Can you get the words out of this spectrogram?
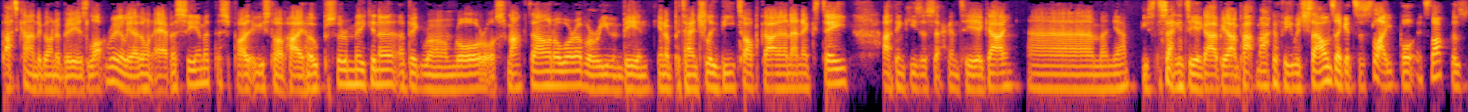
that's kind of going to be his lot, really. I don't ever see him at this point. I used to have high hopes for him making a, a big run on Raw or SmackDown or wherever, or even being, you know, potentially the top guy on NXT. I think he's a second tier guy. Um, and yeah, he's the second tier guy behind Pat McAfee, which sounds like it's a slight, but it's not because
